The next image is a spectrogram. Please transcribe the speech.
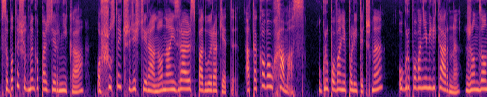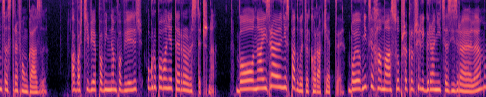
W sobotę 7 października o 6.30 rano na Izrael spadły rakiety. Atakował Hamas, ugrupowanie polityczne, ugrupowanie militarne rządzące strefą gazy. A właściwie powinnam powiedzieć ugrupowanie terrorystyczne. Bo na Izrael nie spadły tylko rakiety. Bojownicy Hamasu przekroczyli granicę z Izraelem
